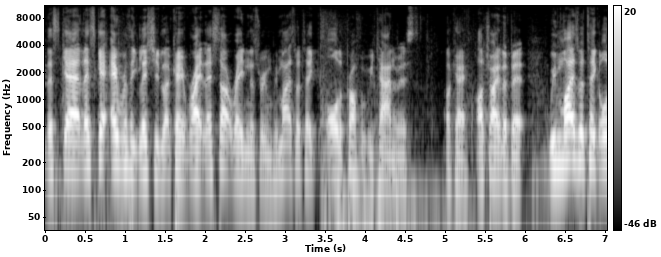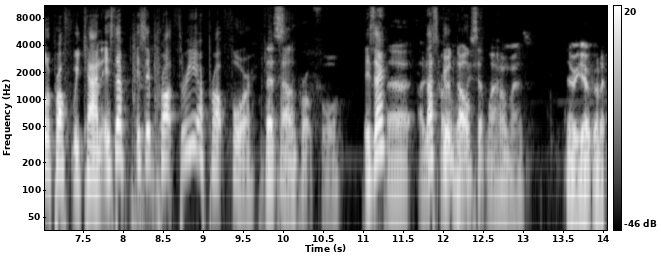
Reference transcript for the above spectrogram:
Let's get let's get everything. Literally, okay, right. Let's start raiding this room. We might as well take all the profit we can. I can. missed. Okay, I'll try in a bit. We might as well take all the profit we can. Is there is it prot three or prot four? There's some prot four. Is there? Uh, That's good, though. Except my home as. There we go. Got it.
